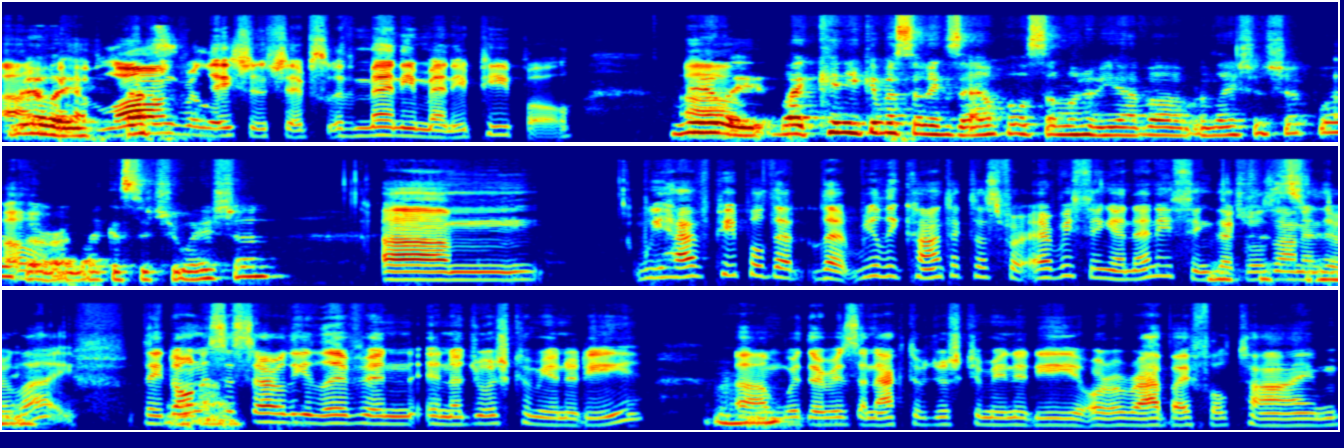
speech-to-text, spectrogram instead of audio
Um, really? We have long That's... relationships with many, many people. Really? Um, like, can you give us an example of someone who you have a relationship with oh, or like a situation? Um, we have people that that really contact us for everything and anything that goes on in their life. They don't wow. necessarily live in in a Jewish community um, mm-hmm. um, where there is an active Jewish community or a rabbi full time,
